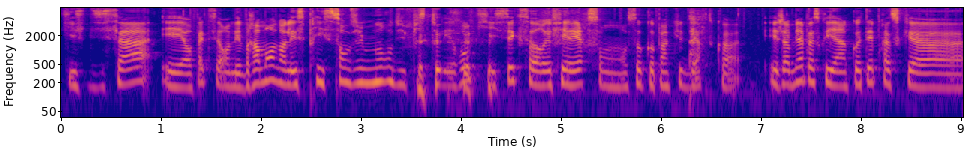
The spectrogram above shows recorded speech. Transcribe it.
qui se dit ça, et en fait, on est vraiment dans l'esprit sans humour du pistolero, qui sait que ça aurait fait rire son, son copain Cuthbert, quoi. Et j'aime bien parce qu'il y a un côté presque... euh,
